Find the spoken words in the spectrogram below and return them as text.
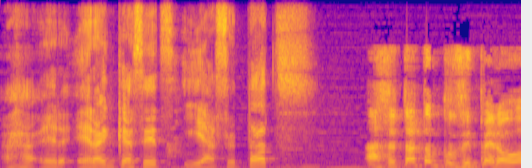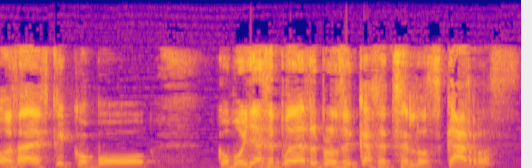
ajá, era- eran cassettes y acetatos. Acetato, pues sí, pero, o sea, es que como, como ya se podían reproducir cassettes en los carros,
